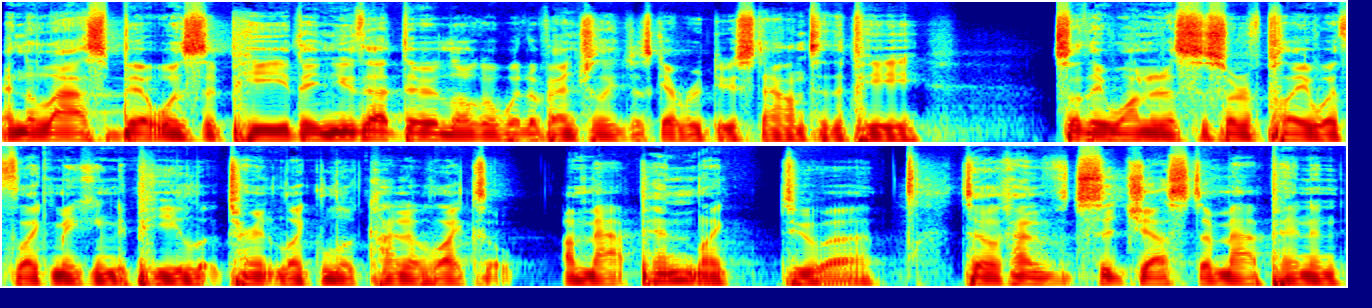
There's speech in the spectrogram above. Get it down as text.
and the last bit was the P. They knew that their logo would eventually just get reduced down to the P, so they wanted us to sort of play with like making the P turn like look kind of like a matte pin, like to uh, to kind of suggest a matte pin, and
